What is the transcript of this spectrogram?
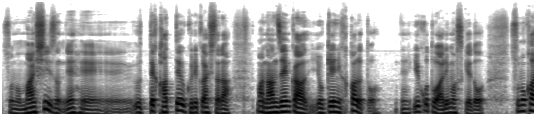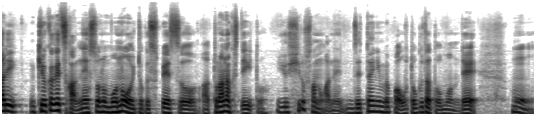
その毎シーズンね、えー売って買ってを繰り返したら、まあ、何千か余計にかかると、ね、いうことはありますけど、その代わり9ヶ月間ね、そのものを置いとくスペースをあ取らなくていいと。いう広さのがね、絶対にやっぱお得だと思うんで、もう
